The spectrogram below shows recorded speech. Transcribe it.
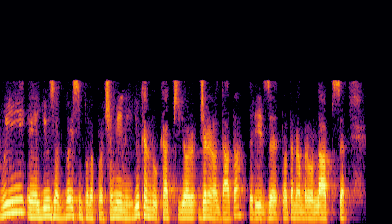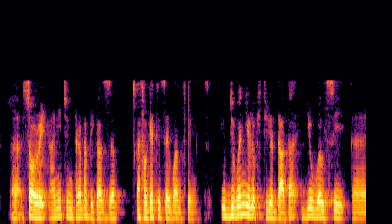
we uh, use a very simple approach. I mean, you can look at your general data, that is uh, total number of laps. Uh, sorry, I need to interrupt because uh, I forget to say one thing. When you look at your data, you will see uh,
